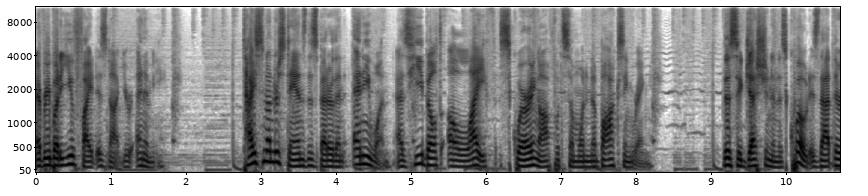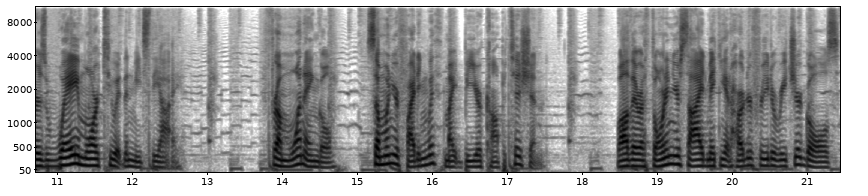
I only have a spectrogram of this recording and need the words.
everybody you fight is not your enemy. Tyson understands this better than anyone as he built a life squaring off with someone in a boxing ring. The suggestion in this quote is that there is way more to it than meets the eye. From one angle, someone you're fighting with might be your competition. While they're a thorn in your side, making it harder for you to reach your goals,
